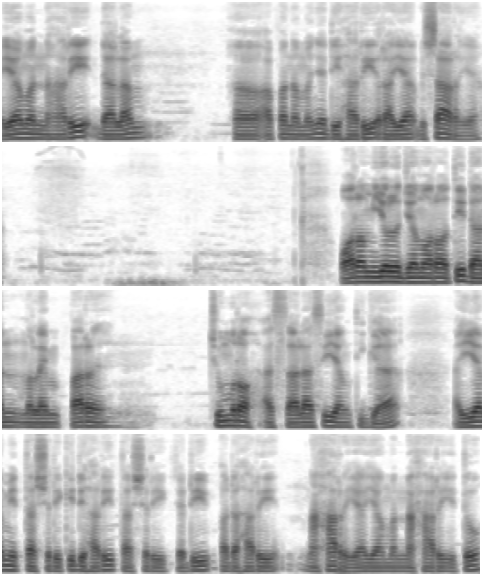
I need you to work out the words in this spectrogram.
yaman hari dalam uh, apa namanya di hari raya besar ya. Waramyul jamaroti dan melempar jumroh as-salasi yang tiga ayamit tasyriki di hari tasyrik. Jadi pada hari nahar ya yang menahari itu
